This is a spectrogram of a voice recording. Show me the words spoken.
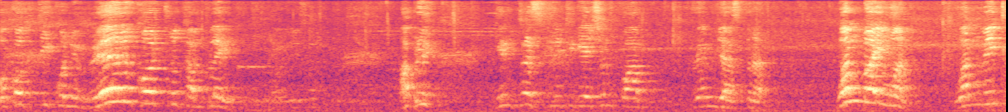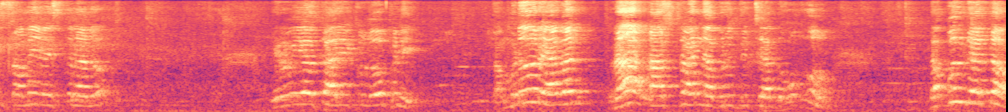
ఒక్కొక్కటి కొన్ని వేలు కోట్లు complaint public interest litigation form frame చేస్తున్నాను. One by one one week సమయం ఇస్తున్నాను. ఇరవయో తారీఖు లోపుని తమ్ముడు రేవంత్ రా రాష్ట్రాన్ని అభివృద్ధి చేద్దాం. డబ్బులు తెద్దాం.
